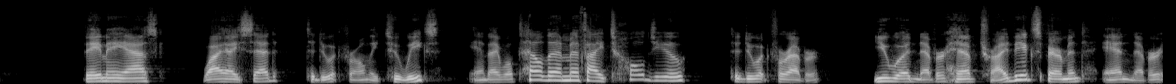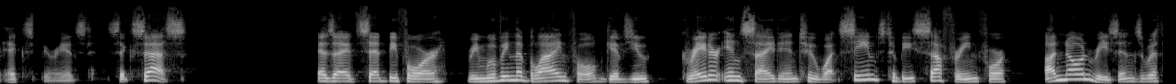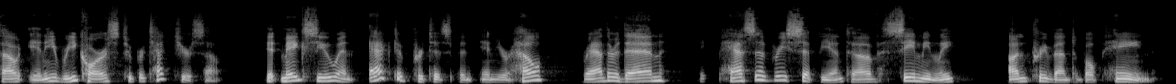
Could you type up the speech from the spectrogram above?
They may ask why I said to do it for only two weeks, and I will tell them if I told you to do it forever, you would never have tried the experiment and never experienced success. As I've said before, removing the blindfold gives you greater insight into what seems to be suffering for unknown reasons without any recourse to protect yourself. It makes you an active participant in your health rather than a passive recipient of seemingly unpreventable pain.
